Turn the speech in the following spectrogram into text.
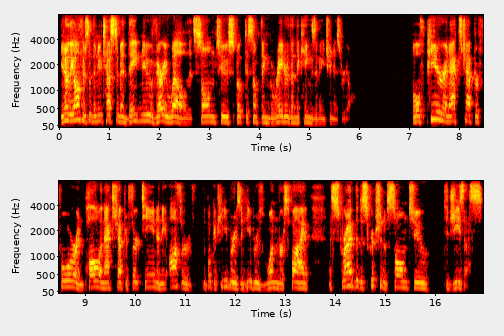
You know, the authors of the New Testament, they knew very well that Psalm 2 spoke to something greater than the kings of ancient Israel. Both Peter in Acts chapter 4 and Paul in Acts chapter 13 and the author of the book of Hebrews in Hebrews 1 verse 5 ascribe the description of Psalm 2 to Jesus.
